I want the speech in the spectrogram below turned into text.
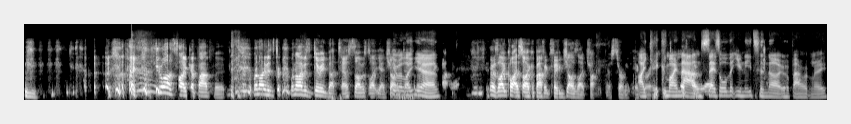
you are psychopathic. When I was when I was doing that test, I was like, yeah, Charlie. were like, yeah. Picked that one. It was like quite a psychopathic thing. I was like, Charlie, I strongly agree. I kick He my said nan way. says all that you need to know, apparently.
